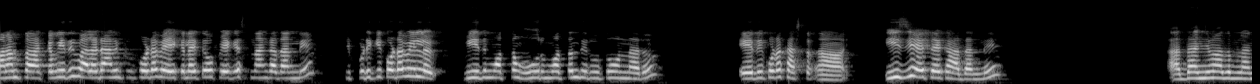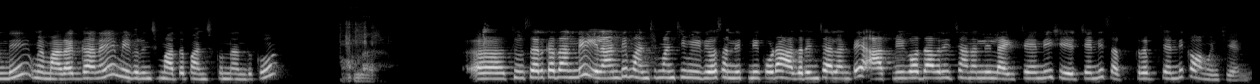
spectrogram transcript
మనం పక్క వీధి వెళ్ళడానికి కూడా వెహికల్ అయితే ఉపయోగిస్తున్నాం కదండి. ఇప్పటికి కూడా వీళ్ళు వీధి మొత్తం ఊరు మొత్తం తిరుగుతూ ఉన్నారు. ఏది కూడా కష్టం ఈజీ అయితే కాదండి. ధన్యవాదములండి. మేము అడగగానే మీ గురించి మాతో పంచుకున్నందుకు. చూసారు కదండి ఇలాంటి మంచి మంచి వీడియోస్ అన్నిటిని కూడా ఆదరించాలంటే ఆత్మీయ గోదావరి ఛానల్ని లైక్ చేయండి షేర్ చేయండి సబ్స్క్రైబ్ చేయండి కామెంట్ చేయండి.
